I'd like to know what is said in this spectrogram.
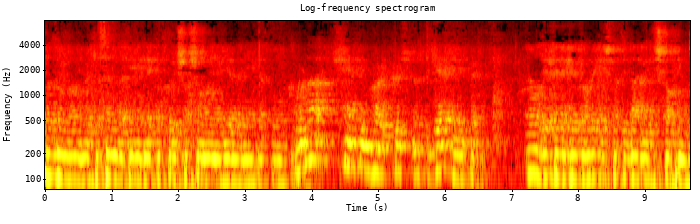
Azt gondolom, hogy ha szemület éneklik, akkor is hasonló anyagi eredményeket fogunk. We're not chanting Hare Krishna to get anything Nem azért énekeljük a Hare Krishnát, hogy bármit is kapjunk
